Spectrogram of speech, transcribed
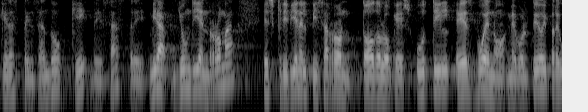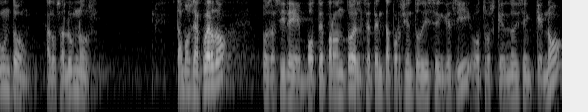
quedas pensando, qué desastre. Mira, yo un día en Roma escribí en el pizarrón, todo lo que es útil es bueno. Me volteo y pregunto a los alumnos, ¿estamos de acuerdo? pues así de bote pronto, el 70% dicen que sí, otros que no dicen que no.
